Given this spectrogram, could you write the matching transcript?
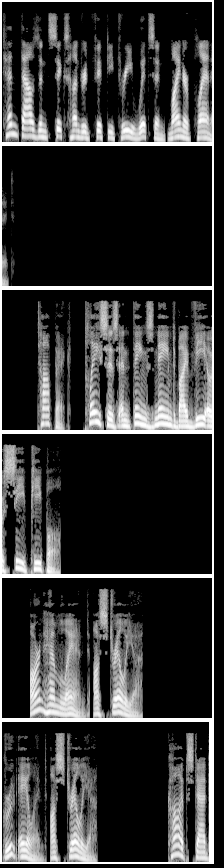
10653 Witsen minor planet Topic: Places and things named by VOC people. Arnhem Land, Australia. Groot Eylandt, Australia. Kaapstad,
